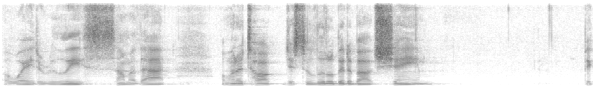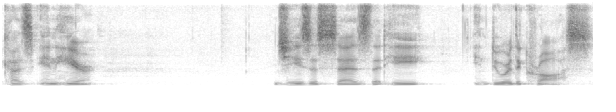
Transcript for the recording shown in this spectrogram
a way to release some of that. I want to talk just a little bit about shame because in here, Jesus says that he endured the cross,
